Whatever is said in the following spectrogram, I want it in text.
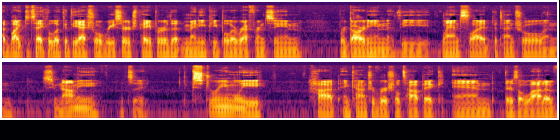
I'd like to take a look at the actual research paper that many people are referencing regarding the landslide potential and tsunami. It's a extremely hot and controversial topic and there's a lot of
